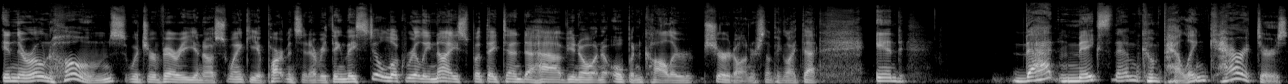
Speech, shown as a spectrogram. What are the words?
in their own homes, which are very, you know, swanky apartments and everything, they still look really nice, but they tend to have, you know, an open collar shirt on or something like that. And that makes them compelling characters.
